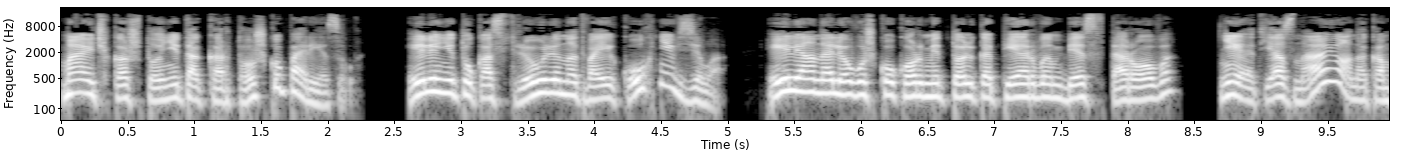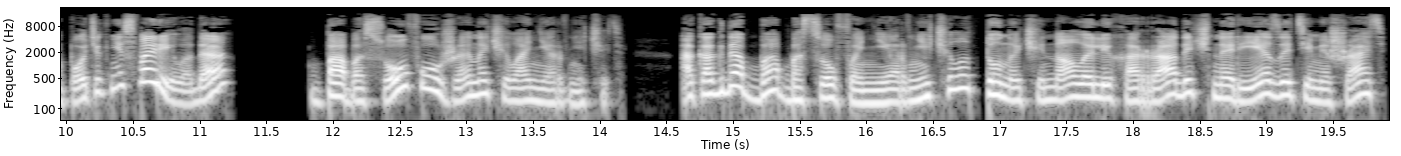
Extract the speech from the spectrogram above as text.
Маечка что, не так картошку порезала? Или не ту кастрюлю на твоей кухне взяла? Или она Левушку кормит только первым без второго? Нет, я знаю, она компотик не сварила, да?» Баба Софа уже начала нервничать. А когда баба Софа нервничала, то начинала лихорадочно резать и мешать,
